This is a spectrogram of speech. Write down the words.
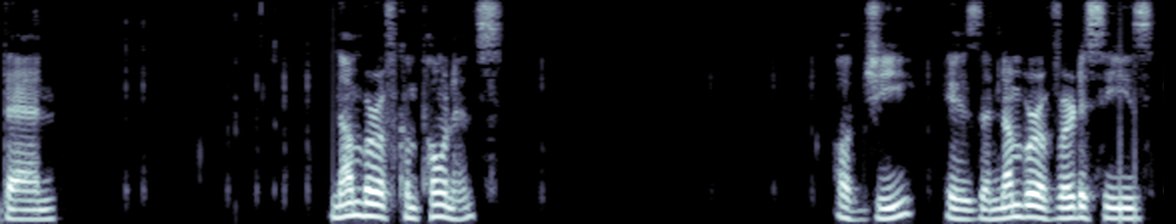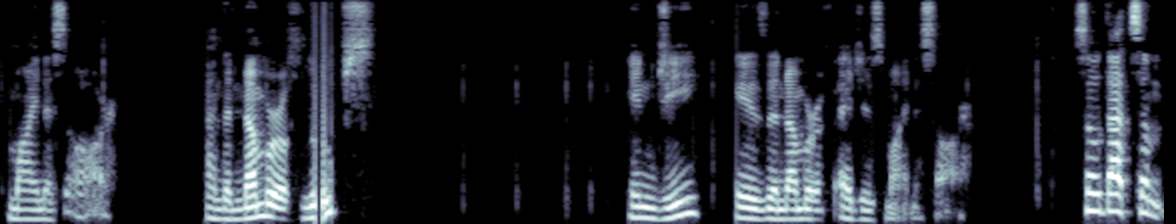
then number of components of G is the number of vertices minus r. And the number of loops in G is the number of edges minus r. So that's some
